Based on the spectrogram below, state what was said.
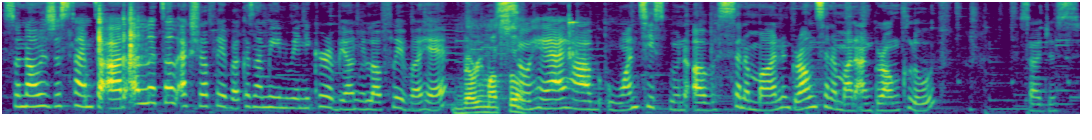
So now it's just time to add a little extra flavor because I mean, we're in the Caribbean, we love flavor here. Very much so. So here I have one teaspoon of cinnamon, ground cinnamon and ground clove. So just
